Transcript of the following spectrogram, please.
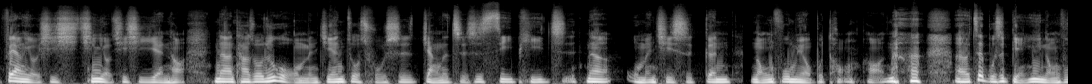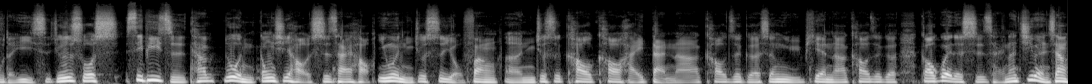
非常有戚心有戚戚焉哈。那他说，如果我们今天做厨师讲的只是 CP 值，那我们其实跟农夫没有不同。哦，那呃，这不是贬义农夫的意思，就是说 CP 值，它如果你东西好，食材好，因为你就是有放呃，你就是靠靠海胆啊，靠这个生鱼片啊，靠这个高贵的食材，那基本上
